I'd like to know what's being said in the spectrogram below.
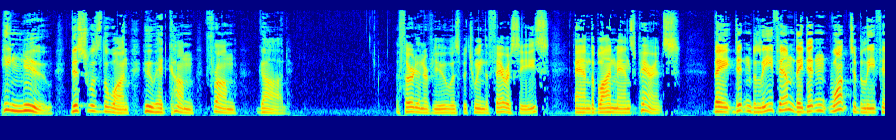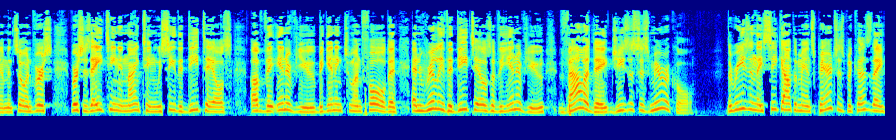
He knew this was the one who had come from God. The third interview was between the Pharisees and the blind man's parents. They didn't believe him. They didn't want to believe him. And so in verse, verses 18 and 19, we see the details of the interview beginning to unfold. And, and really, the details of the interview validate Jesus' miracle. The reason they seek out the man's parents is because they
